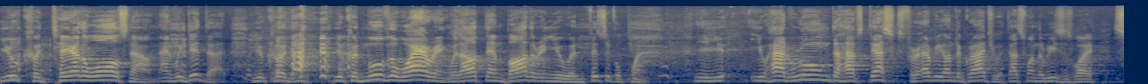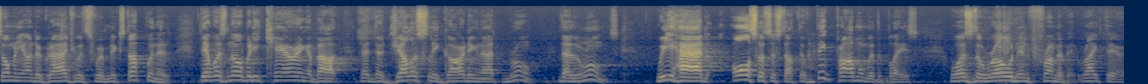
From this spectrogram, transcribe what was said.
you, could tear the walls down, and we did that. You could, you could move the wiring without them bothering you in physical plant. You, you had room to have desks for every undergraduate. That's one of the reasons why so many undergraduates were mixed up with it. There was nobody caring about, that they're jealously guarding that room, the rooms. We had all sorts of stuff. The big problem with the place was the road in front of it, right there.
